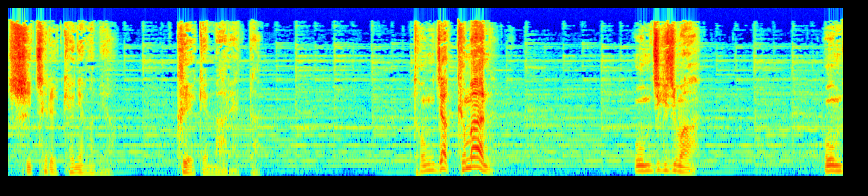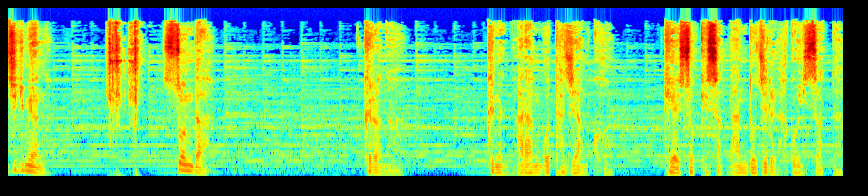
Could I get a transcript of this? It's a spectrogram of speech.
시체를 겨냥하며 그에게 말했다. 동작 그만! 움직이지 마. 움직이면 쏜다. 그러나 그는 아랑곳하지 않고 계속해서 난도질을 하고 있었다.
